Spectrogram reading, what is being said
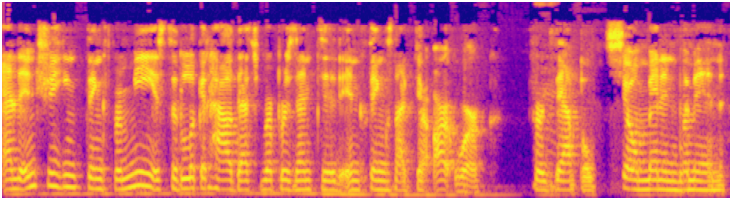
And the intriguing thing for me is to look at how that's represented in things like their artwork. For mm-hmm. example, show men and women,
